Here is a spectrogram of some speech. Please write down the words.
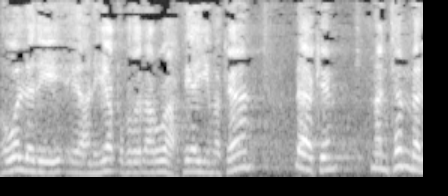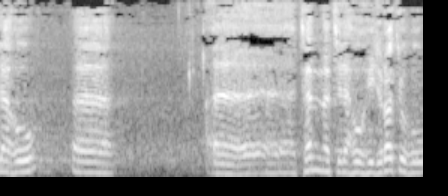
هو الذي يعني يقبض الأرواح في أي مكان. لكن من تم له آآ آه، آآ آه، تمت له هجرته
